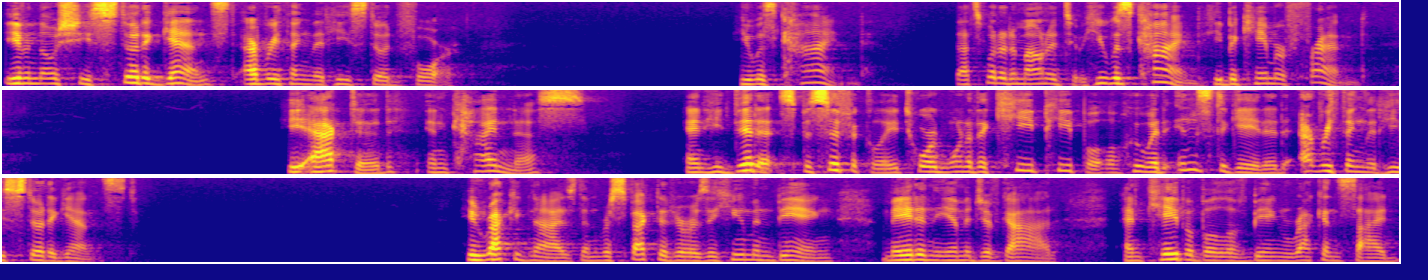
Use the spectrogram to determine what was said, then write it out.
even though she stood against everything that he stood for. He was kind. That's what it amounted to. He was kind. He became her friend. He acted in kindness, and he did it specifically toward one of the key people who had instigated everything that he stood against. He recognized and respected her as a human being made in the image of God and capable of being reconciled,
